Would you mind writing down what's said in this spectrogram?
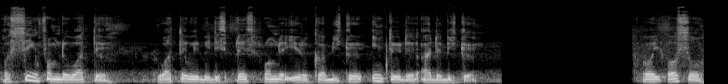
or sink from the water. Water will be displaced from the Eureka beaker into the other beaker. Also,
